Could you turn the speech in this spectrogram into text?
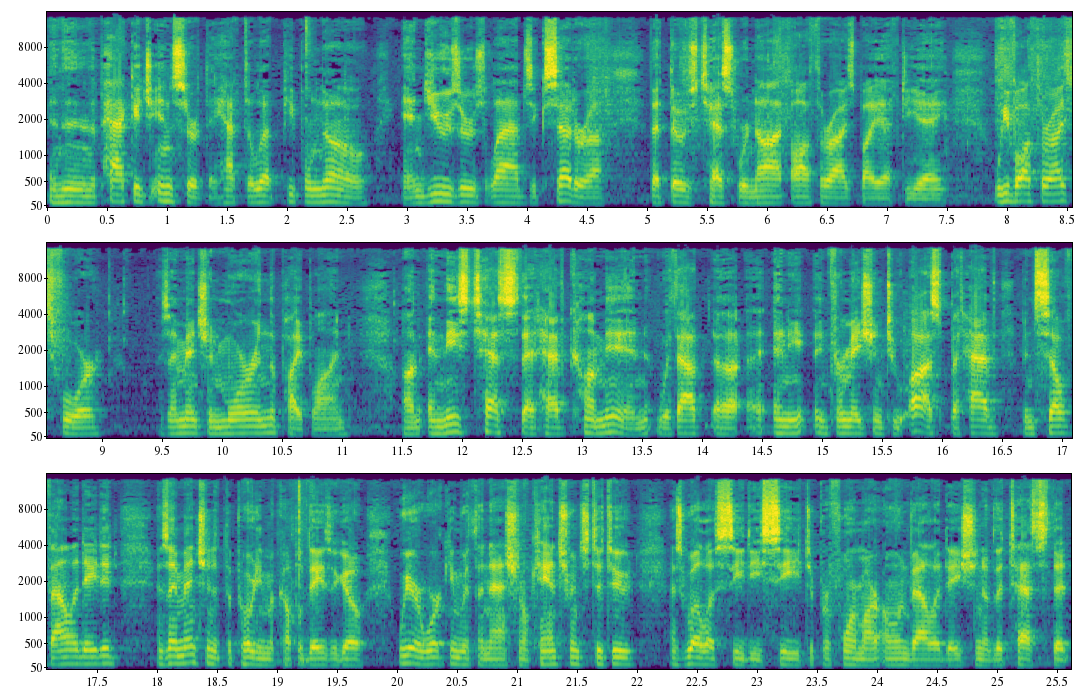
And then in the package insert, they have to let people know, and users, labs, etc., that those tests were not authorized by FDA. We've authorized four. As I mentioned, more in the pipeline. Um, and these tests that have come in without uh, any information to us but have been self validated, as I mentioned at the podium a couple days ago, we are working with the National Cancer Institute as well as CDC to perform our own validation of the tests that,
